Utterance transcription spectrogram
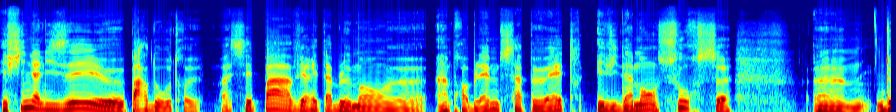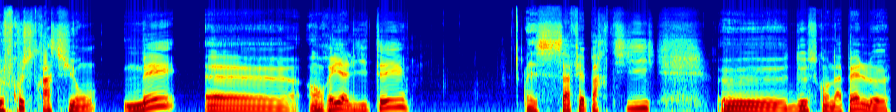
et finalisé euh, par d'autres. Bah, c'est pas véritablement euh, un problème, ça peut être évidemment source euh, de frustration, mais en réalité, ça fait partie de ce qu'on appelle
